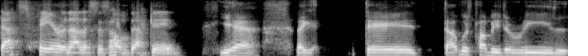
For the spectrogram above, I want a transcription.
that's fair analysis of that game. Yeah. Like they that was probably the real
